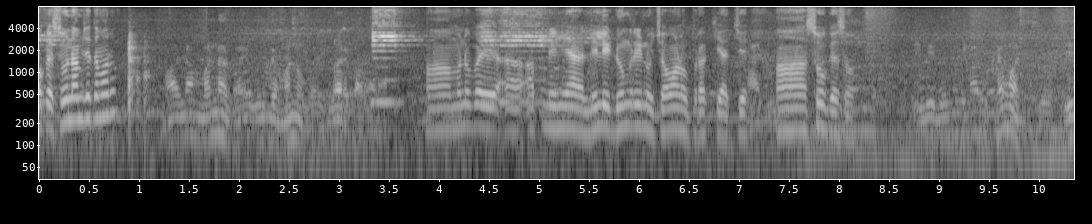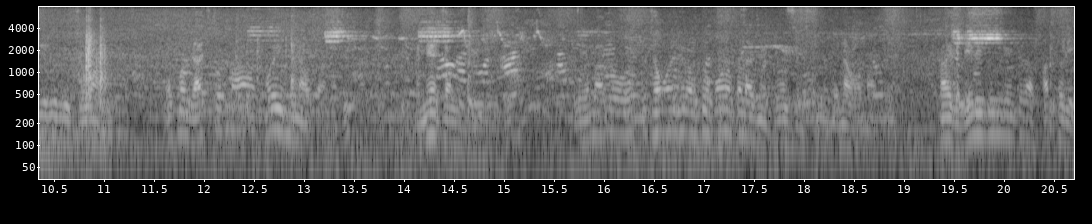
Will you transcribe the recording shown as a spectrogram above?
ઓકે શું નામ છે તમારું? મારું નામ ઉર્ફે મનુભાઈ દ્વારકા મનુભાઈ આપની ત્યાં લીલી ડુંગળીનું ચવાણું પ્રખ્યાત છે. શું કહેશો? લીલી ડુંગળી મારું ફેમસ છે લીલી ડુંગળી ચવાણું. પણ રાજકોટમાં કોઈ બનાવતા નથી. મેં ચાલુ કરી છે. એમાં તો ઓછું અડધો પોણો કલાકની પ્રોસેસ બનાવવા માટે. કારણ કે લીલી ડુંગળી પહેલાં પડે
